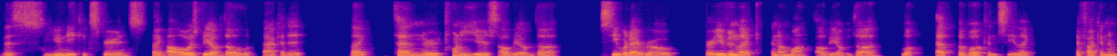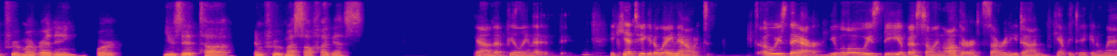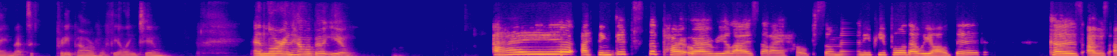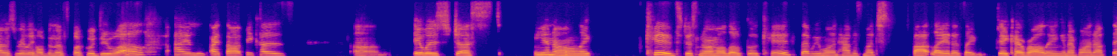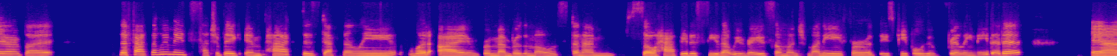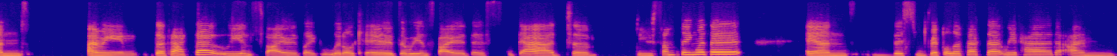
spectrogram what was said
this unique experience, like I'll always be able to look back at it, like 10 or 20 years, I'll be able to see what I wrote, or even like in a month, I'll be able to look at the book and see like if I can improve my writing or use it to improve myself, I guess. Yeah, that feeling that you can't take it away now. It's, it's always there. You will always be a best-selling author. It's already done. Can't be taken away. And that's a pretty powerful feeling too. And Lauren, how about you? I I think it's the part where I realized that I helped so many people that we all did. Cause I was I was really hoping this book would do well. I I thought because um it was just, you know, like kids, just normal local kids that we won't have as much spotlight as like J.K. Rowling and everyone up there. But the fact that we made such a big impact is definitely what I remember the most. And I'm so happy to see that we raised so much money for these people who really needed it. And I mean, the fact that we inspired like little kids or we inspired this dad to do something with it and this ripple effect that we've had, I'm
